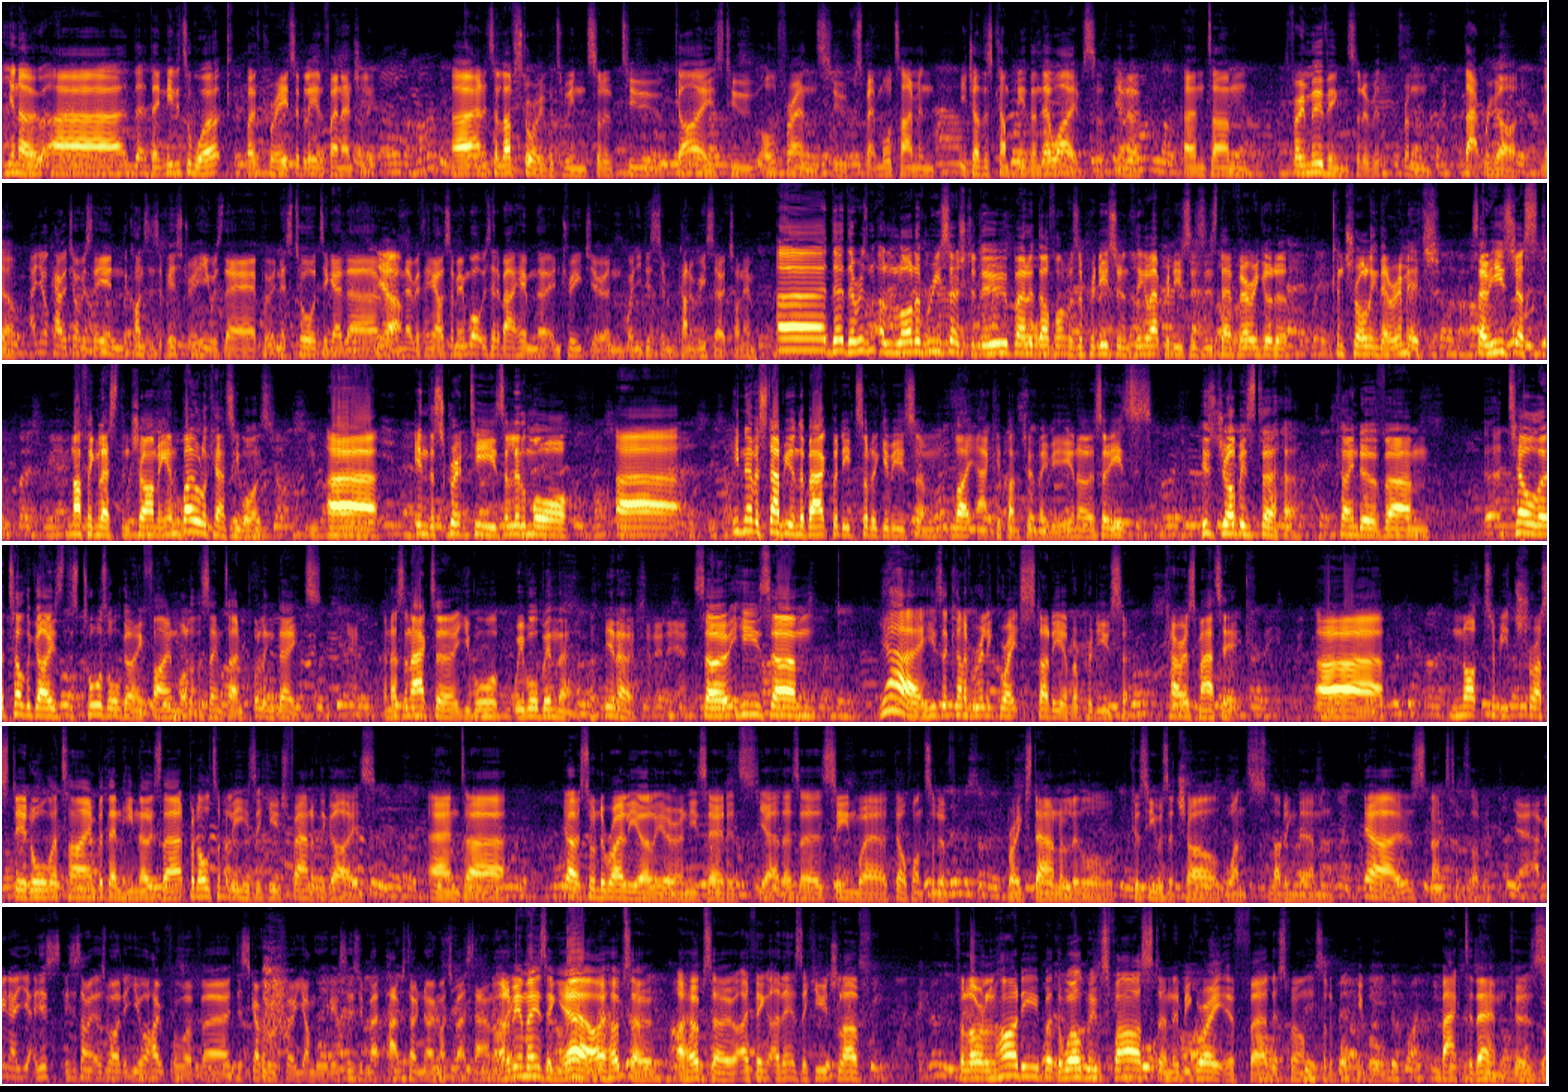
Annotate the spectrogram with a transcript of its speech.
you know, uh, they, they needed to work both creatively and financially. Uh, and it's a love story between sort of two guys, two old friends who spent more time in each other's company than their wives, you know. And um, it's very moving, sort of, from that regard. Yeah. And your character, obviously, in the contents of history, he was there putting this tour together Yeah. and everything else. I mean, what was it about him that intrigued you and when you did some kind of research on him? Uh, there, there isn't a lot of research to do. Bernard Delfont was a producer, and the thing about producers is they're very good at controlling their image. So he's just nothing less than charming, and by all accounts he was. Uh, in the script, he's a little more uh, he'd never stab you in the back, but he'd sort of give you some light acupuncture, maybe. You know, so he's his job is to kind of. Um, uh, tell the tell the guys this tour's all going fine while at the same time pulling dates. And as an actor, you've all we've all been there, you know. So he's um, yeah, he's a kind of really great study of a producer, charismatic, uh, not to be trusted all the time, but then he knows that. But ultimately, he's a huge fan of the guys. And uh, yeah, I was talking to Reilly earlier, and he said it's yeah. There's a scene where Delfont sort of breaks down a little because he was a child once, loving them, and yeah, it was nice. It was lovely. Yeah, I mean, uh, yeah, is, is this something as well that you're hopeful of uh, discovery for young audiences who perhaps don't know much about sound. That'd be amazing. Yeah, I hope so. I hope so. I think I think it's a huge love for Laurel and Hardy, but the world moves fast, and it'd be great if uh, this film sort of brought people back to them because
